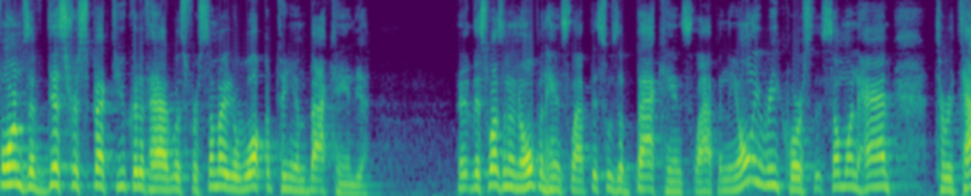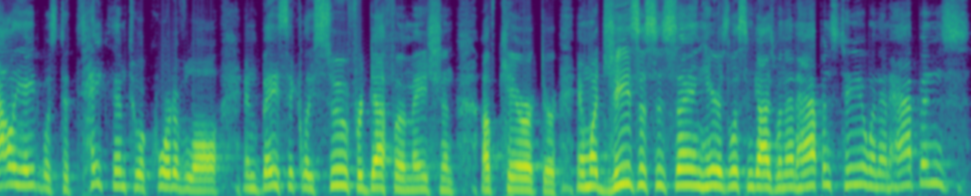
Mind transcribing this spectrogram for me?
forms of disrespect you could have had was for somebody to walk up to you and backhand you. This wasn't an open hand slap, this was a backhand slap. And the only recourse that someone had to retaliate was to take them to a court of law and basically sue for defamation of character. And what Jesus is saying here is listen, guys, when that happens to you, when that happens,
